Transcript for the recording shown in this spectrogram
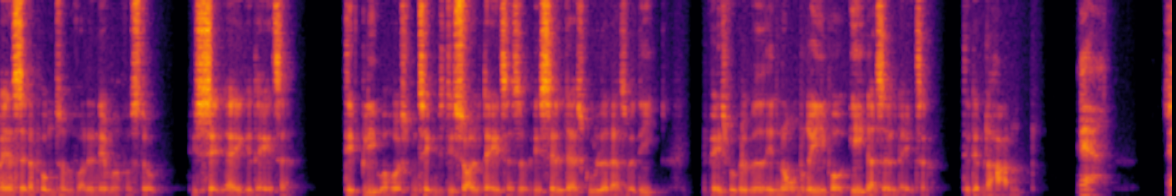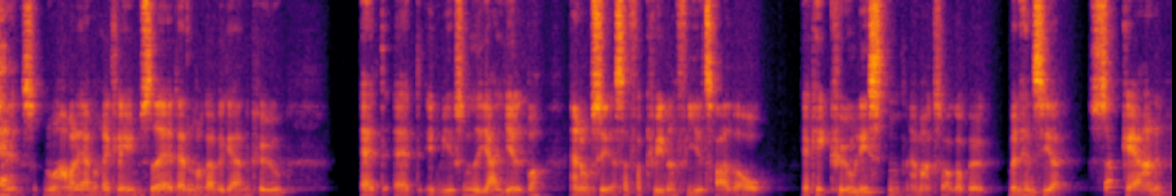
Og jeg sætter punktum for, at det er nemmere at forstå. De sælger ikke data. Det bliver hos dem. Tænk, hvis de solgte data, så ville de sælge deres guld og deres værdi. Facebook er blevet enormt rige på ikke at sælge data. Det er dem, der har den. Ja. Så, Ja. så nu arbejder jeg med reklame, sidder jeg i Danmark og vil gerne købe, at, at en virksomhed, jeg hjælper, annoncerer sig for kvinder 34 år. Jeg kan ikke købe listen af Mark Zuckerberg, men han siger, så gerne.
